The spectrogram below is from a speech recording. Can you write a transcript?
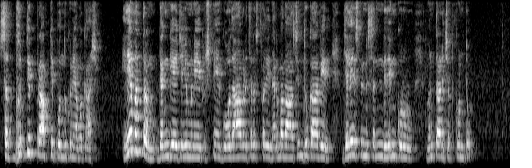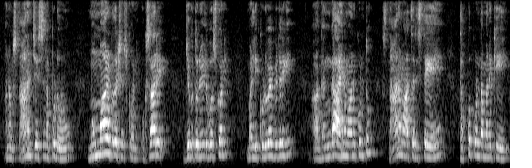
సద్బుద్ధి ప్రాప్తి పొందుకునే అవకాశం. ఇదే మంత్రం గంగే జయమునే కృష్ణే గోదావరి సరస్వతి నర్మదా సింధు కావేరి జలేస్మిన్ సన్నిధిం కురు మంత్రాన్ని చెప్పుకుంటూ మనం స్నానం చేసినప్పుడు ముమ్మారు ప్రదర్శించుకొని ఒకసారి జగుతో నీళ్ళు పోసుకొని మళ్ళీ కుడివైపు తిరిగి ఆ గంగా ఆయనం అనుకుంటూ స్నానం ఆచరిస్తే తప్పకుండా మనకి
